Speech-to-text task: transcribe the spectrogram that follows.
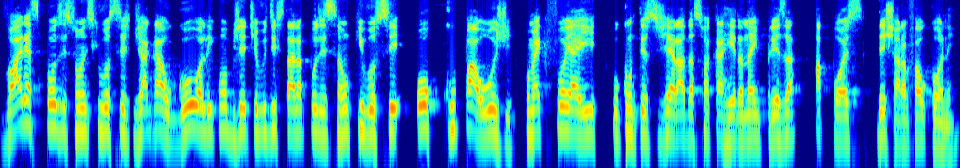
várias posições que você já galgou ali com o objetivo de estar na posição que você ocupa hoje. Como é que foi aí o contexto geral da sua carreira na empresa após deixar a Falcone?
